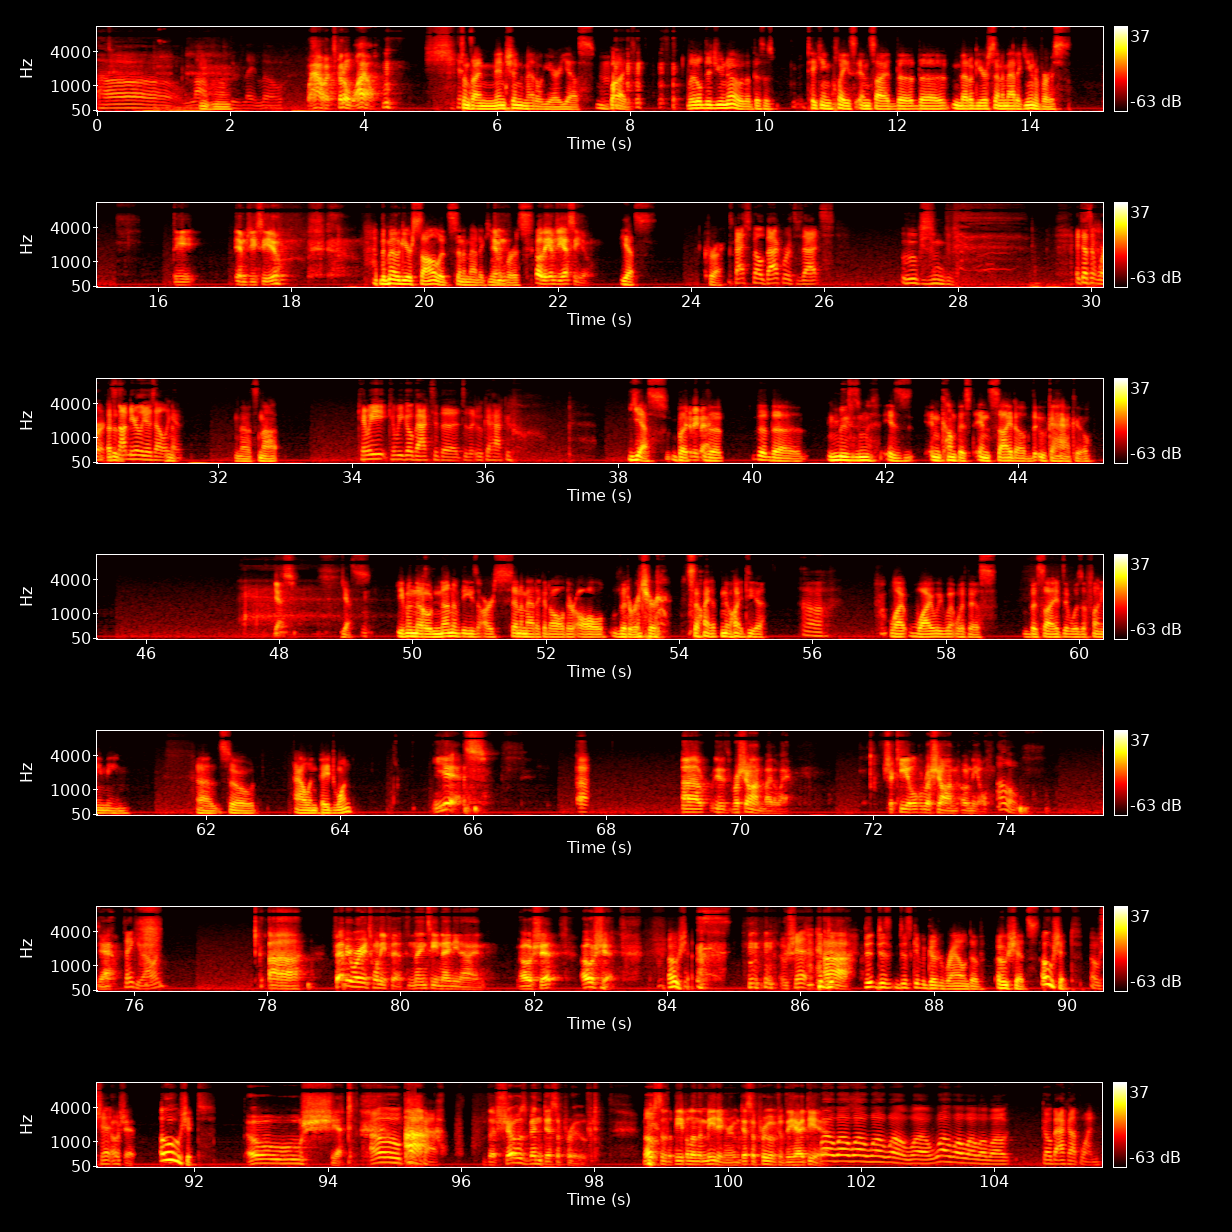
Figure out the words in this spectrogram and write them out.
Oh, la Mhm. lule lo. Wow, it's been a while. Since I mentioned Metal Gear, yes. But little did you know that this is taking place inside the the Metal Gear cinematic universe. the MGCU. The Metal Gear Solid cinematic M- universe. Oh, the MGSCU. yes. Correct. Bat spelled backwards. That's. Oops. it doesn't work. That it's is- not nearly as elegant. No, it's not. Can we can we go back to the to the Ukahaku? Yes, but be back. the the the musm is encompassed inside of the ukahaku. Yes. Yes. Even though none of these are cinematic at all, they're all literature. So I have no idea Oh, why why we went with this. Besides, it was a funny meme. Uh, so, Alan, page one. Yes. Uh, uh, it's Rashawn, by the way. Shaquille Rashawn O'Neal. oh, Yeah. thank you, Alan. Uh, February 25th, 1999. Oh shit. Oh shit. Oh shit. Oh shit. ah, D- just just give a good round of oh shits. Oh shit. Oh shit. oh shit. Oh shit. Oh shit. Oh caca. Ah, the show's been disapproved. Most of the people in the meeting room disapproved of the idea. Whoa, whoa, whoa, whoa, whoa, whoa, whoa, whoa, whoa, whoa, whoa. Go back up one.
